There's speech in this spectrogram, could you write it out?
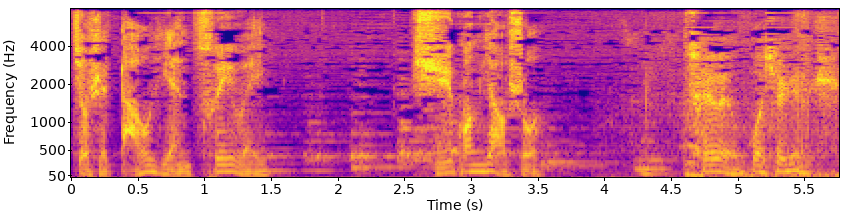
就是导演崔维。徐光耀说。崔伟我过去认识，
